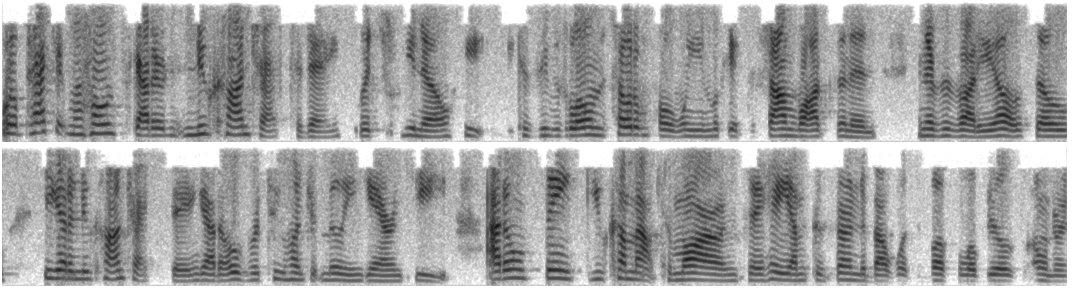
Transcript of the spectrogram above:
Well, Patrick Mahomes got a new contract today, which you know he because he was low on the totem pole when you look at Deshaun Watson and and everybody else. So he got a new contract today and got over two hundred million guaranteed. I don't think you come out tomorrow and say, "Hey, I'm concerned about what the Buffalo Bills owner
